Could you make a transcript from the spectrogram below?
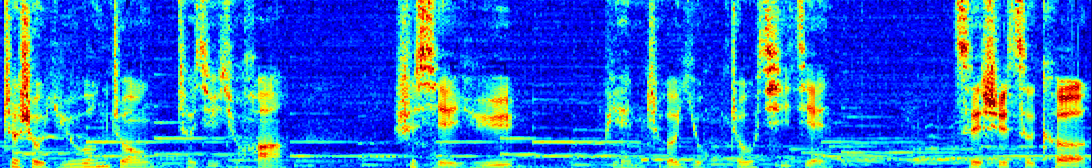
这首《渔翁》中这几句话，是写于贬谪永州期间。此时此刻，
